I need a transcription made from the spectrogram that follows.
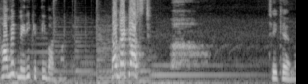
हामिद मेरी कितनी बात मानता है। नाउ गेट लॉस्ट ठीक है अम्मा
